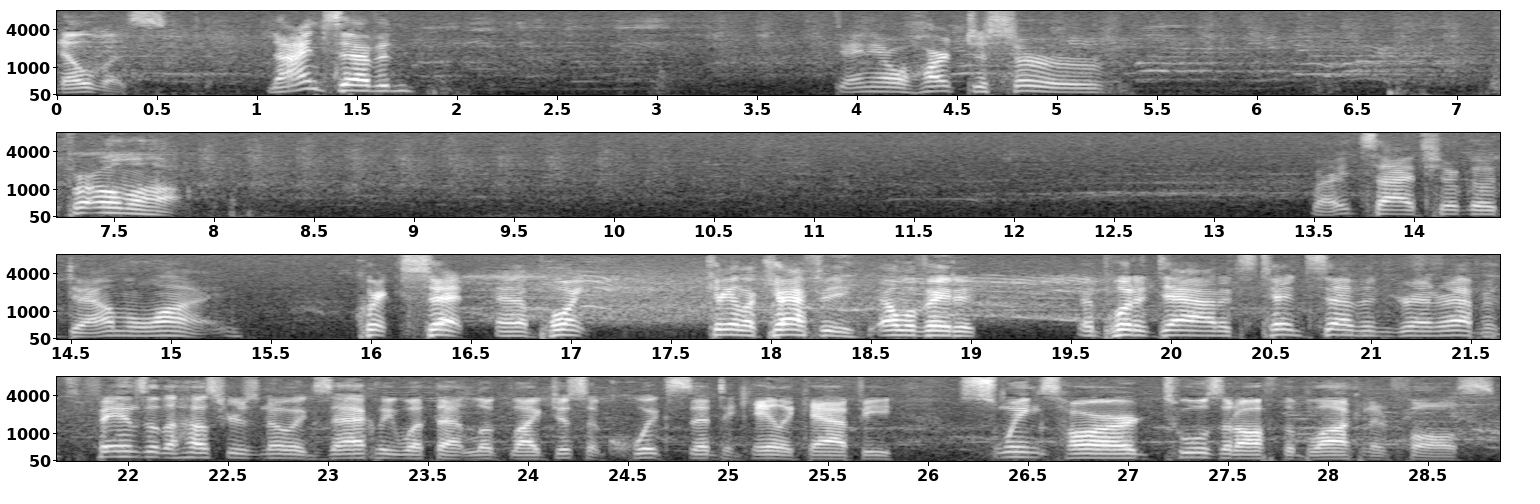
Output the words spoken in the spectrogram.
Novas. 9 7. Danielle Hart to serve for Omaha. Right side, she'll go down the line. Quick set and a point. Kayla Caffey elevated and put it down. It's 10 7 Grand Rapids. Fans of the Huskers know exactly what that looked like. Just a quick set to Kayla Caffey. Swings hard, tools it off the block, and it falls.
